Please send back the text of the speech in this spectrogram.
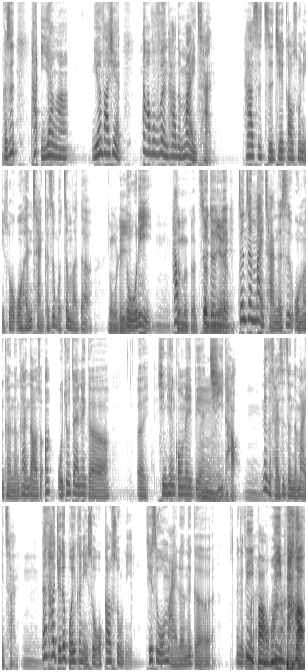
可是他一样啊，你会发现，大部分他的卖惨，他是直接告诉你说我很惨，可是我这么的努力努力，他这么的对对对，真正卖惨的是我们可能看到说啊，我就在那个呃新天宫那边乞讨，嗯，那个才是真的卖惨，嗯，但是他绝对不会跟你说，我告诉你，其实我买了那个。那个地保，地保，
